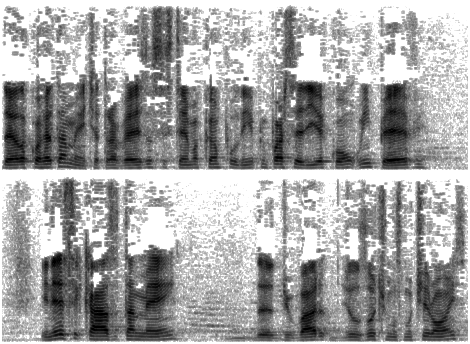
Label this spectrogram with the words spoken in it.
dela corretamente, através do sistema Campo Limpo, em parceria com o IMPEV, e nesse caso também, de, de vários, dos últimos mutirões,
